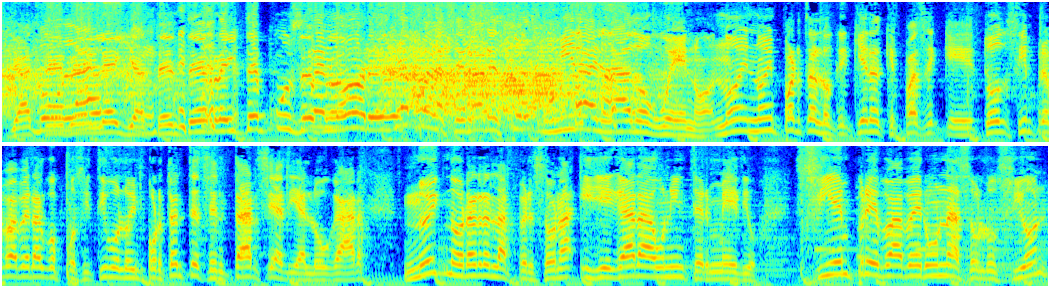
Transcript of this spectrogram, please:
Ya te vele, ya te enterré y te puse Bueno, flores. ya para cerrar esto, mira el lado bueno. No, no importa lo que quieras que pase, que todo siempre va a haber algo positivo. Lo importante es sentarse a dialogar, no ignorar a la persona y llegar a un intermedio. Siempre va a haber una solución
